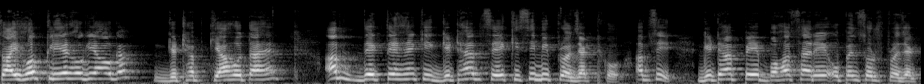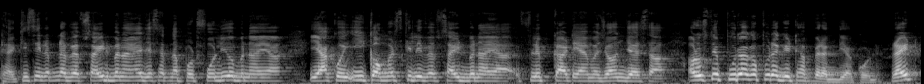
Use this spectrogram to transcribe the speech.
so I hope clear हो गया होगा। गिटहब क्या होता है? अब देखते हैं कि गिटहब से किसी भी प्रोजेक्ट को, अब सी गिटहब पे बहुत सारे ओपन सोर्स प्रोजेक्ट हैं। किसी ने अपना वेबसाइट बनाया, जैसे अपना पोर्टफोलियो बनाया, या कोई ई कॉमर्स के लिए वेबसाइट बनाया फ्लिपकार्ट या अमेजोन जैसा, और उसने पूरा का पूरा गिटहब पे रख दिया कोड राइट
